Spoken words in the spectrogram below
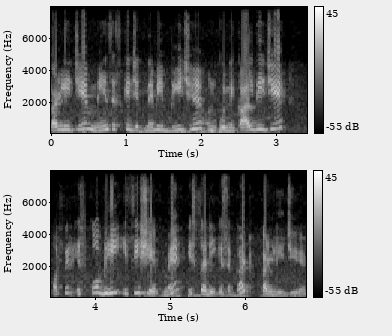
कर लीजिए। मीन्स इसके जितने भी बीज हैं, उनको निकाल दीजिए और फिर इसको भी इसी शेप में इस तरीके से कट कर लीजिए।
